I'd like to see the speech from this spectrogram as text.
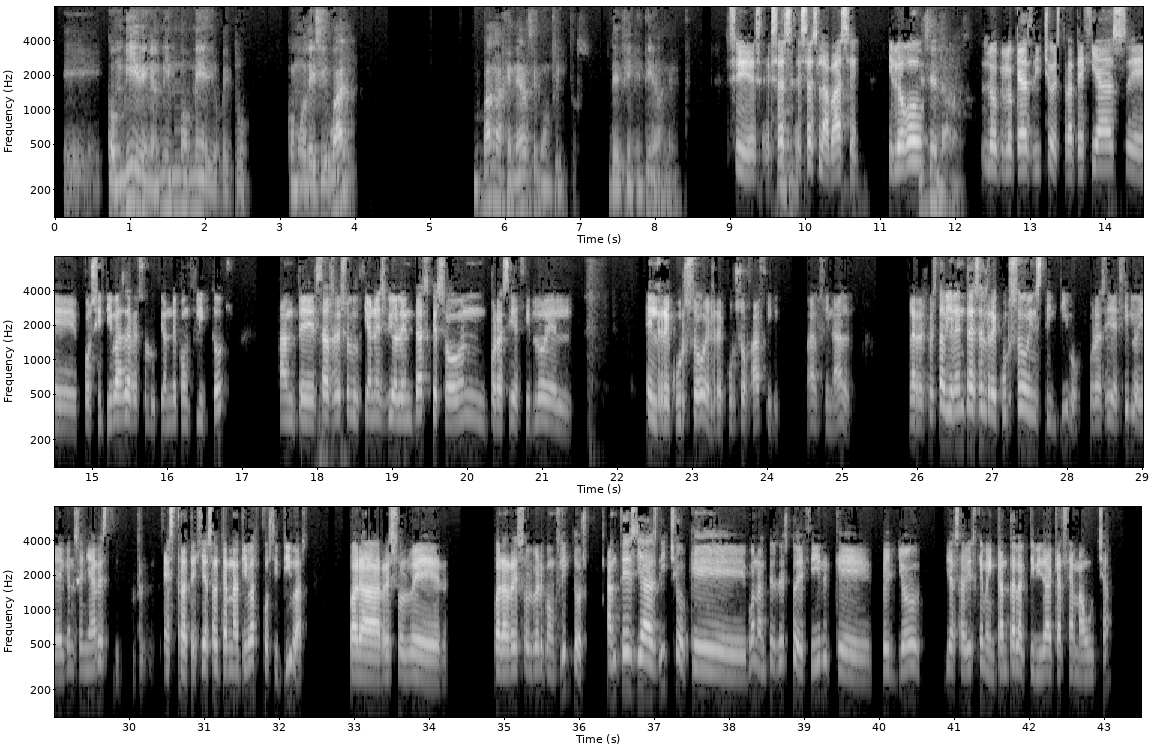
eh, convive en el mismo medio que tú como desigual, van a generarse conflictos, definitivamente. Sí, esa, es, la base. Y luego, Lo, lo, que has dicho, estrategias eh, positivas de resolución de conflictos ante esas resoluciones violentas que son, por así decirlo, el, el recurso, el recurso fácil al final. La respuesta violenta es el recurso instintivo, por así decirlo, y hay que enseñar estrategias alternativas positivas para resolver para resolver conflictos. Antes ya has dicho que, bueno, antes de esto decir que yo ya sabéis que me encanta la actividad que hace Amaucha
